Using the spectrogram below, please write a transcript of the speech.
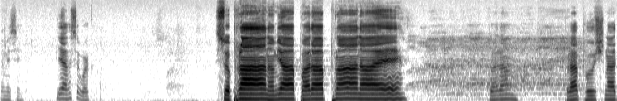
Let me see. Yeah, this will work. Sopranam ya parapranay param prapushnat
